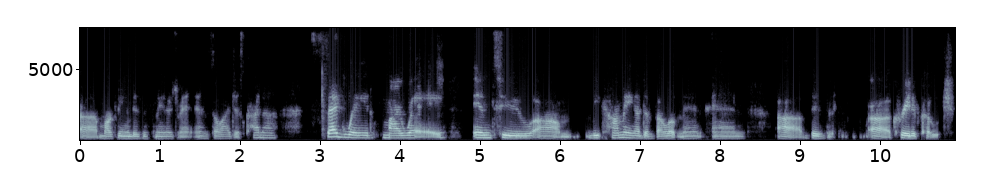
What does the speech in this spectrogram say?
uh, marketing and business management, and so I just kind of segued my way into um, becoming a development and uh, business uh, creative coach.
